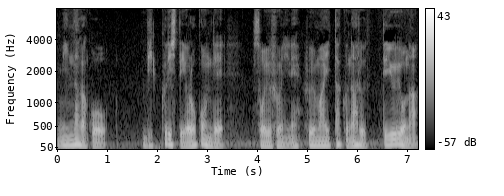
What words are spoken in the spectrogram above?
みんながこうびっくりして喜んでそういう風にね振る舞いたくなるっていうような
